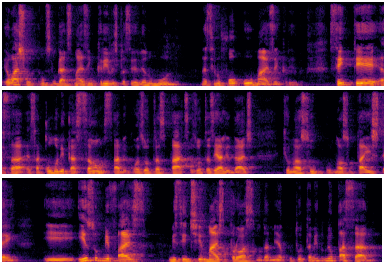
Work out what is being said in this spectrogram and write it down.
eu acho um dos lugares mais incríveis para se viver no mundo, né? se não for o mais incrível. Sem ter essa, essa comunicação, sabe, com as outras partes, as outras realidades que o nosso, o nosso país tem. E isso me faz me sentir mais próximo da minha cultura, também do meu passado.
